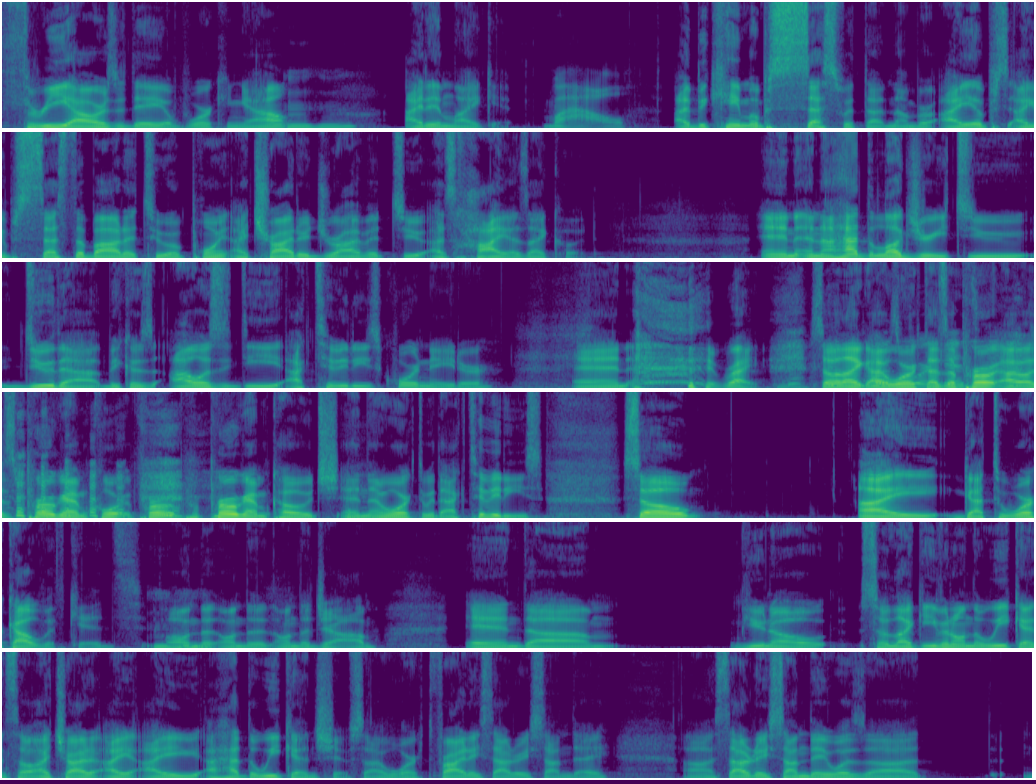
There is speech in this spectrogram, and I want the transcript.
three hours a day of working out, mm-hmm. I didn't like it. Wow. I became obsessed with that number. I obs- I obsessed about it to a point I tried to drive it to as high as I could. And and I had the luxury to do that because I was the activities coordinator and right. So like I worked as a pro I was program co- pro, program coach and I worked with activities. So I got to work out with kids on Mhm. the on the on the job. And um you know, so like even on the weekend, so I tried. I I I had the weekend shift, so I worked Friday, Saturday, Sunday. Uh, Saturday, Sunday was uh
